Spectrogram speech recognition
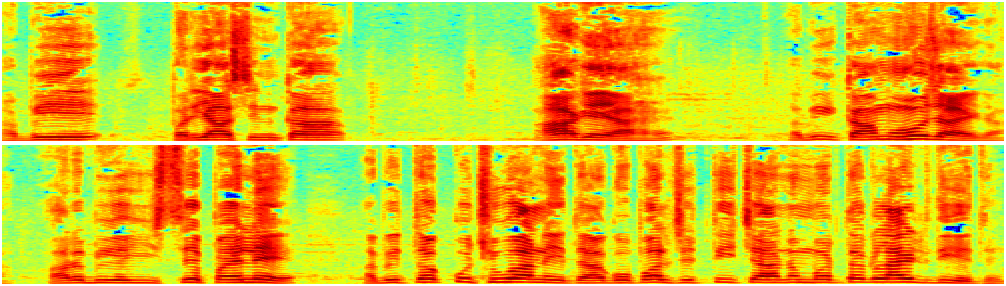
अभी प्रयास इनका आ गया है। अभी काम हो जाएगा। और अभी इससे पहले अभी तक कुछ हुआ नहीं था। गोपाल सिट्टी चार नंबर तक लाइट दिए थे।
